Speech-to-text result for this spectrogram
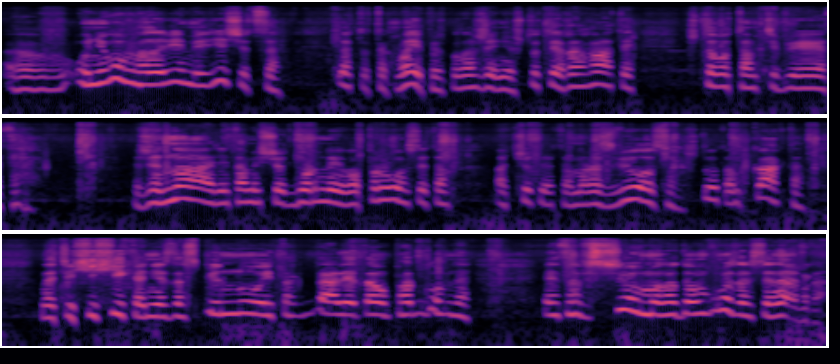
э, у него в голове мерещится это так мои предположения, что ты рогатый, что вот там тебе это жена, или там еще дурные вопросы, там, а что ты там развелся, что там, как там, знаете, хихиканье за спиной и так далее и тому подобное. Это все в молодом возрасте, она такая,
